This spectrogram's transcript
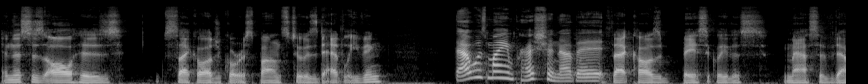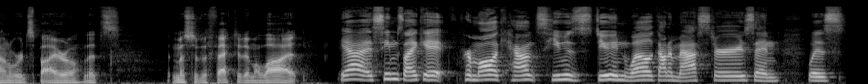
And this is all his psychological response to his dad leaving. That was my impression of it. That caused basically this massive downward spiral. That's it must have affected him a lot. Yeah, it seems like it. From all accounts, he was doing well, got a master's, and was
